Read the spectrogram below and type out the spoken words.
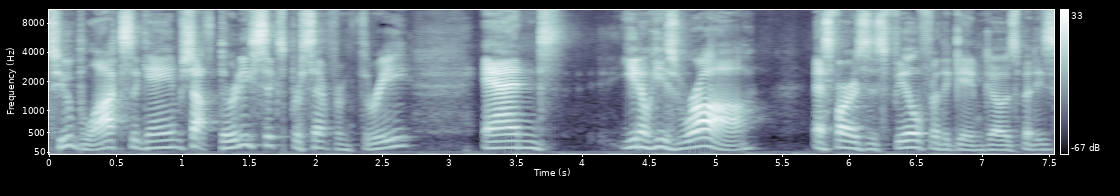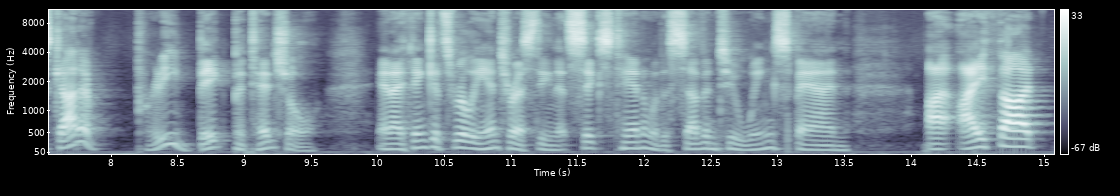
two blocks a game, shot 36% from three. And, you know, he's raw as far as his feel for the game goes, but he's got a pretty big potential. And I think it's really interesting that 6'10 with a 7'2 wingspan. I, I thought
